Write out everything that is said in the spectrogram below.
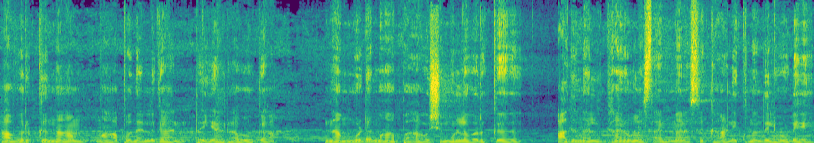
അവർക്ക് നാം മാപ്പ് നൽകാൻ തയ്യാറാവുക. നമ്മുടെ മാപ്പ് ആവശ്യമുള്ളവർക്ക് അത് നൽകാനുള്ള സന്മനസ് കാണിക്കുന്നതിലൂടെ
